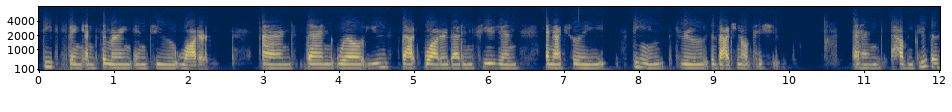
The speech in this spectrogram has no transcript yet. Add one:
steeping and simmering into water. And then we'll use that water, that infusion, and actually steam through the vaginal tissues. And how we do this,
